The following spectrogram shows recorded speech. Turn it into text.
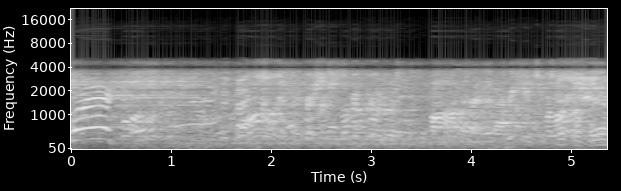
Work! What's up there?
